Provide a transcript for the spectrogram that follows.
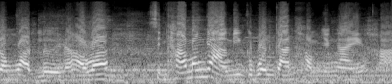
จังหวัดเลยนะคะ ว่าสินค้าบางอย่างมีกระบวนการทำยังไงค่ะ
